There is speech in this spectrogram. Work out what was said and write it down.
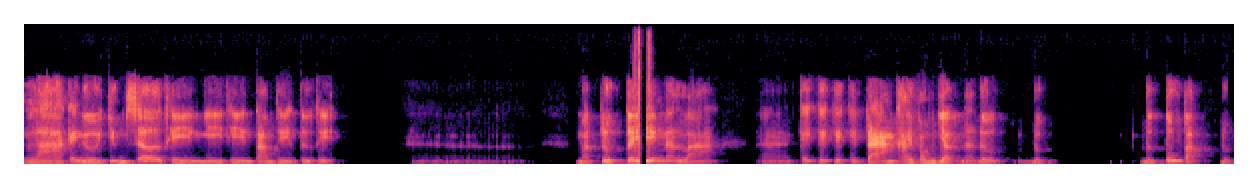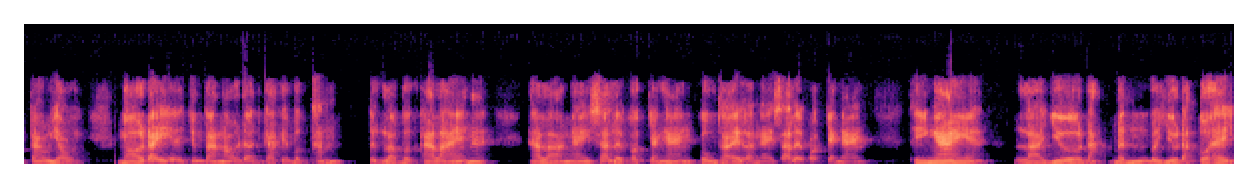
là cái người chứng sơ thiền nhị thiền tam thiền tứ thiền. À, mà trước tiên đó là à, cái cái cái cái trạng thái phóng vật nó được được được tu tập được trao dồi. Mà ở đây à, chúng ta nói đến các cái bậc thánh tức là bậc a la hán hay là ngày xá lợi phất chẳng hạn cụ thể là ngày xá lợi phất chẳng hạn thì ngài á, là vừa đắc định và vừa đắc tuệ.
